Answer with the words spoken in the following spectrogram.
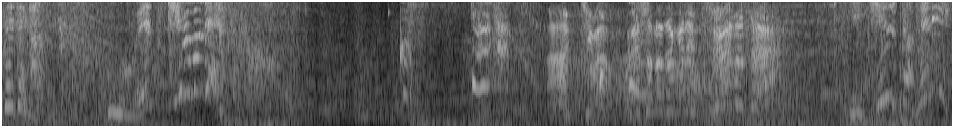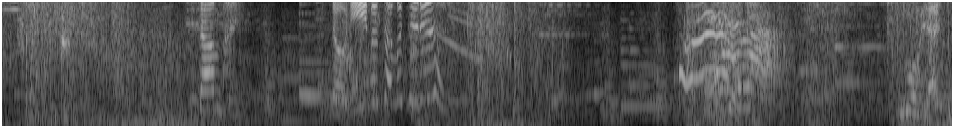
全てが燃え尽きるまで。アッキは俺様だけで十分だ。生きるために。スタンバイ。 Dream come true。燃やし尽く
